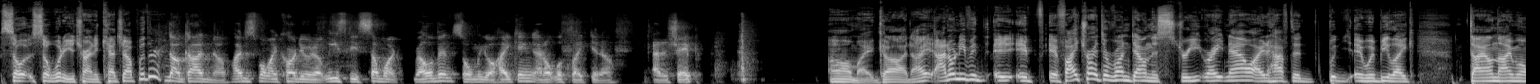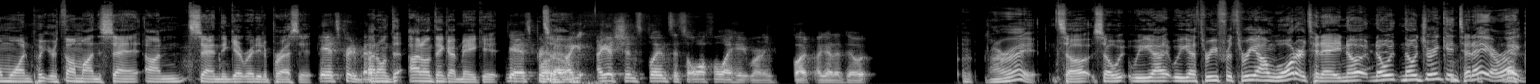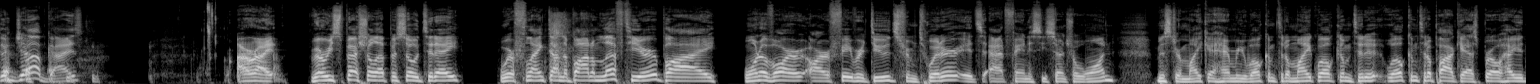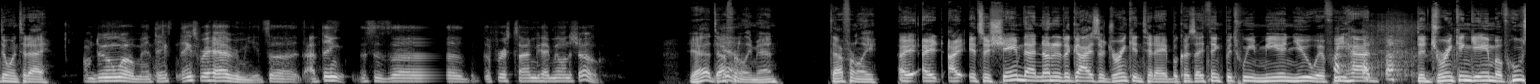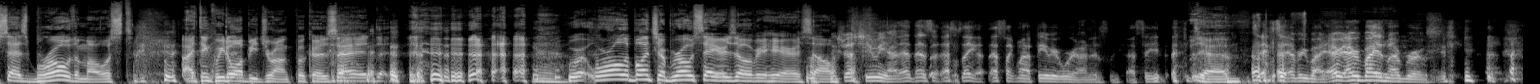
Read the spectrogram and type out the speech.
So, so what are you trying to catch up with her? No, God, no. I just want my cardio to at least be somewhat relevant, so when we go hiking, I don't look like you know out of shape. Oh my god! I, I don't even if if I tried to run down the street right now, I'd have to. Put, it would be like dial nine one one, put your thumb on send on send, and get ready to press it. Yeah, it's pretty bad. I don't. Th- I don't think I'd make it. yeah, it's pretty So- bad. I get, I get shin splints. It's awful. I hate running, but I got to do it. All right. So so we- we got we got three for three on water today. No no no drinking today. All right. Good job, guys. All right. Very special episode today. We're flanked on the bottom left here by one of our, our favorite dudes from Twitter. It's at Fantasy Central One, Mr. Micah Henry. Welcome to the mic. Welcome to the welcome to the podcast, bro. How you doing today? I'm doing well, man. Thanks, thanks for having me. It's uh, I think this is uh the first time you had me on the show. Yeah, definitely, man. Definitely. I, I, I, it's a shame that none of the guys are drinking today because I think between me and you, if we had the drinking game of who says bro the most, I think we'd all be drunk because uh, we're, we're all a bunch of bro sayers over here. So, Especially me. That, that's that's like that's like my favorite word, honestly. I say it to, yeah, to everybody. Every, everybody's my bro.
